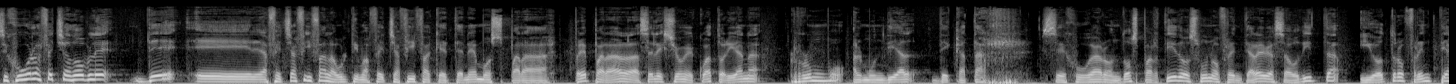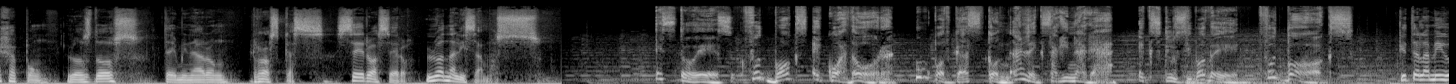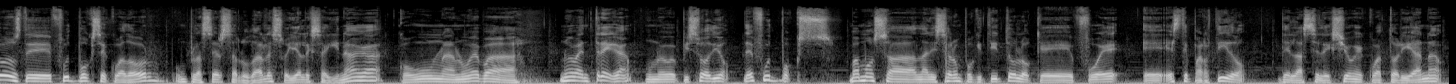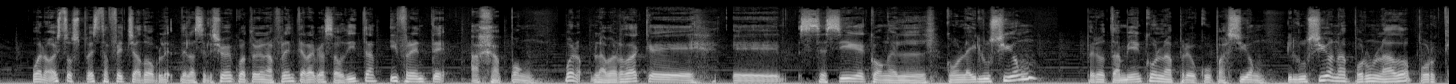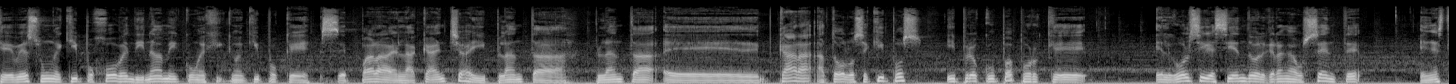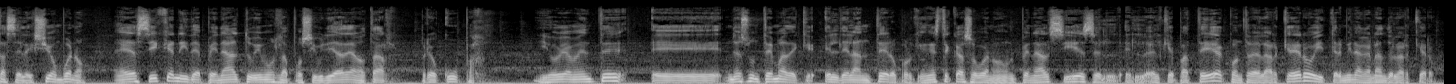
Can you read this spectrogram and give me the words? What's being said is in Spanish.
Se jugó la fecha doble de eh, la fecha FIFA, la última fecha FIFA que tenemos para preparar a la selección ecuatoriana rumbo al Mundial de Qatar. Se jugaron dos partidos, uno frente a Arabia Saudita y otro frente a Japón. Los dos terminaron roscas, 0 a 0. Lo analizamos. Esto es Footbox Ecuador, un podcast con Alex Aguinaga, exclusivo de Footbox. ¿Qué tal amigos de Footbox Ecuador? Un placer saludarles, soy Alex Aguinaga con una nueva nueva entrega, un nuevo episodio de Footbox. Vamos a analizar un poquitito lo que fue eh, este partido de la selección ecuatoriana. Bueno, esto, esta fecha doble de la selección ecuatoriana frente a Arabia Saudita y frente a Japón. Bueno, la verdad que eh, se sigue con, el, con la ilusión pero también con la preocupación. Ilusiona por un lado porque ves un equipo joven, dinámico, un, equipo que se para en la cancha y planta, planta eh, cara a todos los equipos y preocupa porque el gol sigue siendo el gran ausente en esta selección. Bueno, es así que ni de penal tuvimos la posibilidad de anotar. Preocupa. Y obviamente eh, no es un tema de que el delantero, porque en este caso, bueno, el penal sí es el, que patea contra el arquero y termina ganando el arquero.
